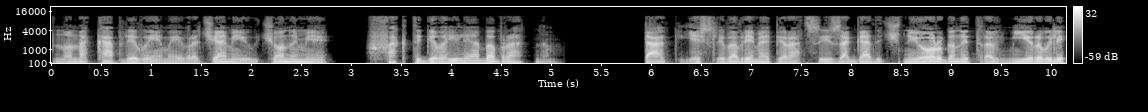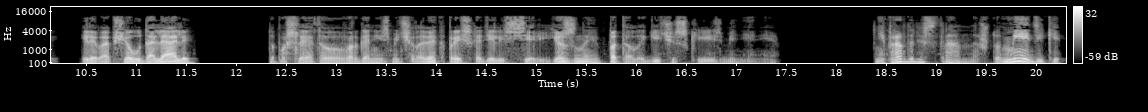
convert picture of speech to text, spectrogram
Но накапливаемые врачами и учеными факты говорили об обратном. Так, если во время операции загадочные органы травмировали или вообще удаляли, то после этого в организме человека происходили серьезные патологические изменения. Не правда ли странно, что медики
